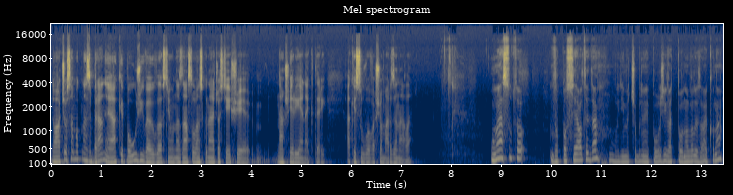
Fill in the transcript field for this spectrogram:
No a čo samotné zbranie, aké používajú vlastne u nás na Slovensku najčastejšie naše rienektery? Aké sú vo vašom arzenále? U nás sú to doposiaľ teda, uvidíme, čo budeme používať po novele zákona,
